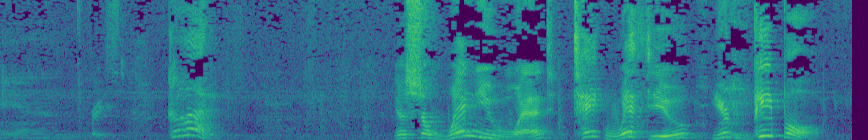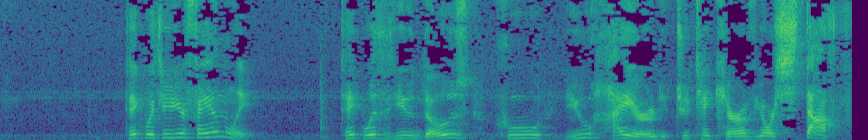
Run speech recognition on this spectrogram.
and priest. Good. You know, so when you went, take with you your people. Take with you your family. Take with you those who you hired to take care of your stuff.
